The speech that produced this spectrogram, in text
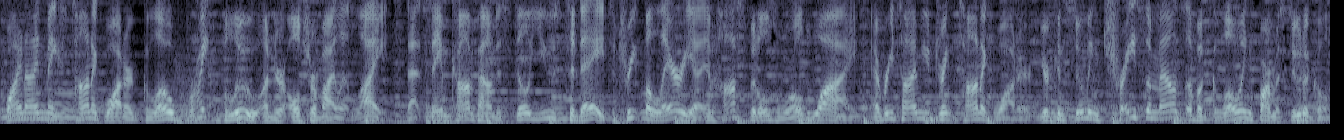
Quinine makes tonic water glow bright blue under ultraviolet light. That same compound is still used today to treat malaria in hospitals worldwide. Every time you drink tonic water, you're consuming trace amounts of a glowing pharmaceutical.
